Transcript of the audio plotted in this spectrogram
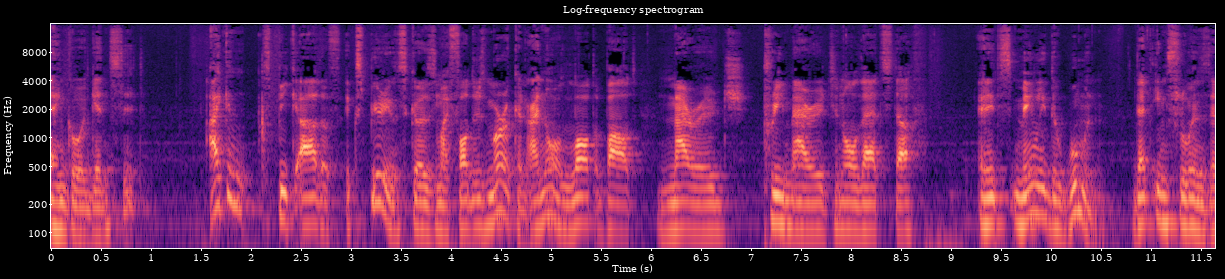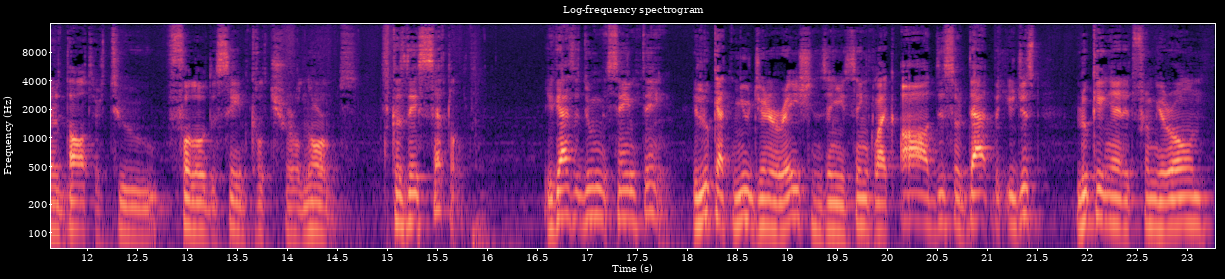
and go against it. I can speak out of experience because my father is Moroccan. I know a lot about marriage, pre marriage, and all that stuff. And it's mainly the woman that influence their daughter to follow the same cultural norms because they settled. You guys are doing the same thing. You look at new generations and you think like, oh, this or that, but you're just looking at it from your own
